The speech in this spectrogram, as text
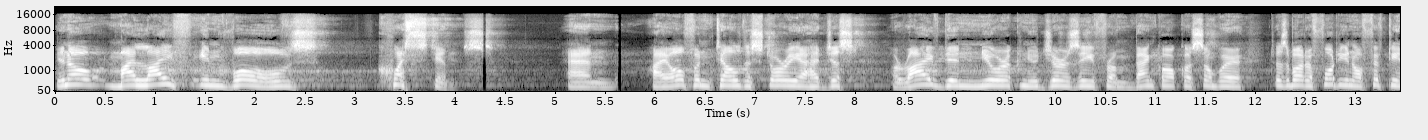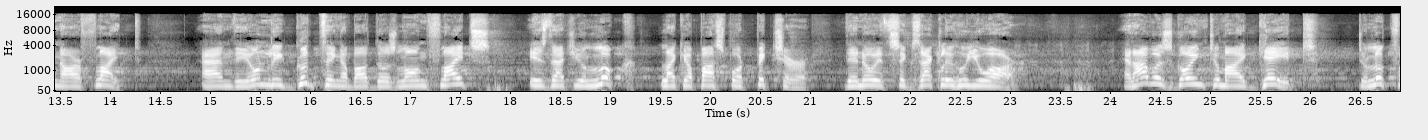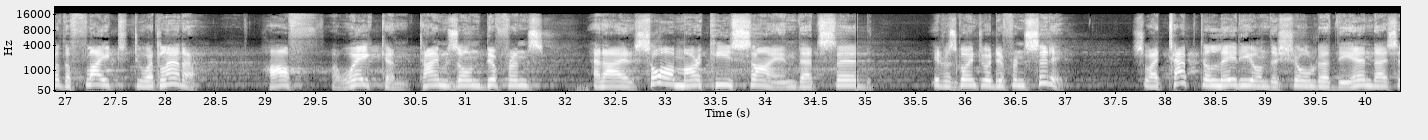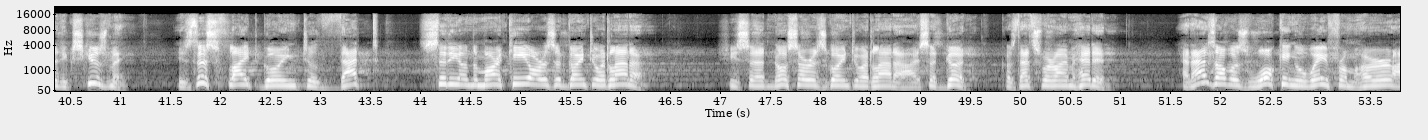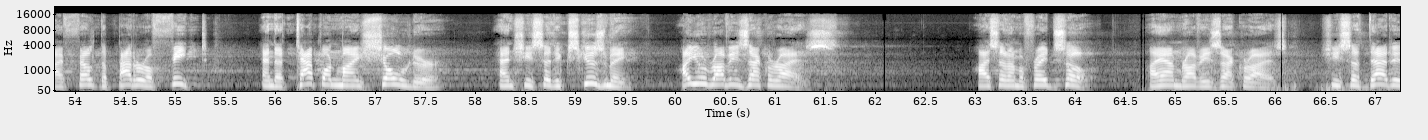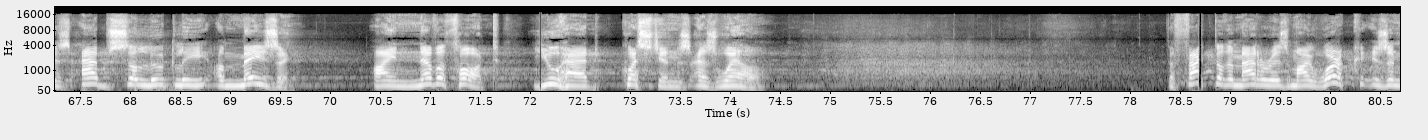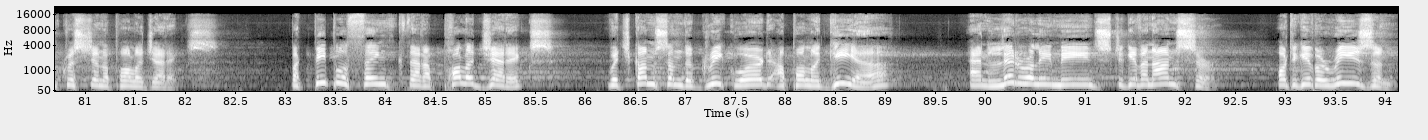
You know, my life involves questions. And I often tell the story I had just arrived in Newark, New Jersey from Bangkok or somewhere. It was about a 14 or 15 hour flight. And the only good thing about those long flights is that you look like your passport picture. They know it's exactly who you are. And I was going to my gate to look for the flight to Atlanta, half awake and time zone difference. And I saw a marquee sign that said it was going to a different city. So I tapped a lady on the shoulder at the end. I said, Excuse me, is this flight going to that city on the marquee or is it going to Atlanta? She said, No, sir, it's going to Atlanta. I said, Good, because that's where I'm headed. And as I was walking away from her, I felt the patter of feet and a tap on my shoulder. And she said, Excuse me, are you Ravi Zacharias? I said, I'm afraid so. I am Ravi Zacharias. She said, That is absolutely amazing. I never thought you had questions as well. the fact of the matter is, my work is in Christian apologetics. But people think that apologetics, which comes from the Greek word apologia, and literally means to give an answer or to give a reason,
